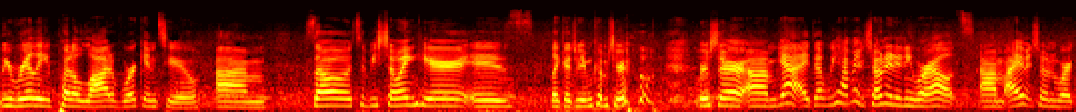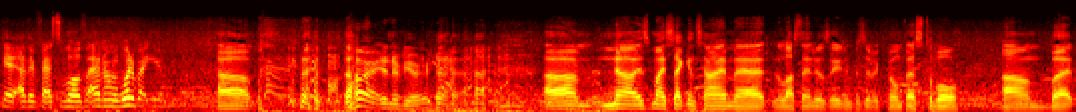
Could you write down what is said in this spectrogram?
we really put a lot of work into. Um, so to be showing here is like a dream come true, for sure. Um, yeah, I, we haven't shown it anywhere else. Um, I haven't shown work at other festivals. I don't know. What about you? Um, all right, interviewer. um, no, it's my second time at the Los Angeles Asian Pacific Film Festival. Um, but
